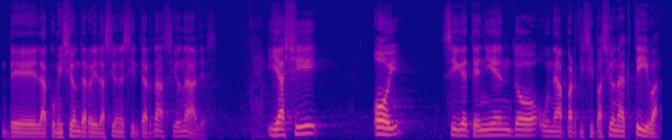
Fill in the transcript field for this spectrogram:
de la Comisión de Relaciones Internacionales. Y allí hoy sigue teniendo una participación activa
